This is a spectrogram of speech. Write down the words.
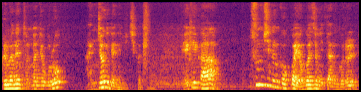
그러면은 전반적으로 안정이 되는 위치거든요. 베개가 숨 쉬는 것과 연관성이 있다는 거를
